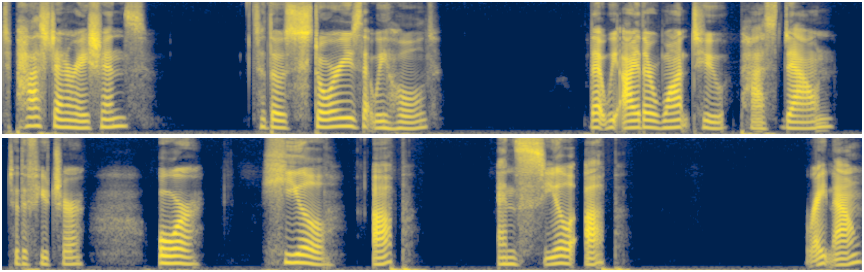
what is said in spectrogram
to past generations, to those stories that we hold that we either want to pass down to the future or heal up and seal up right now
